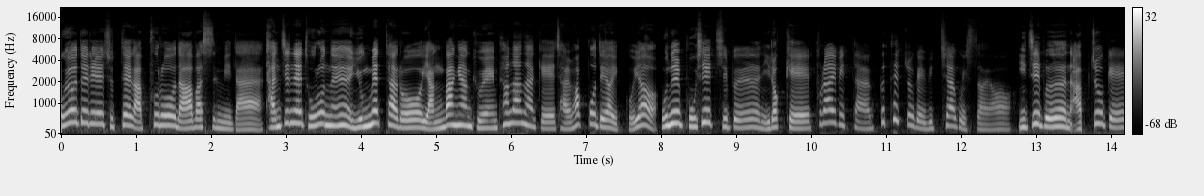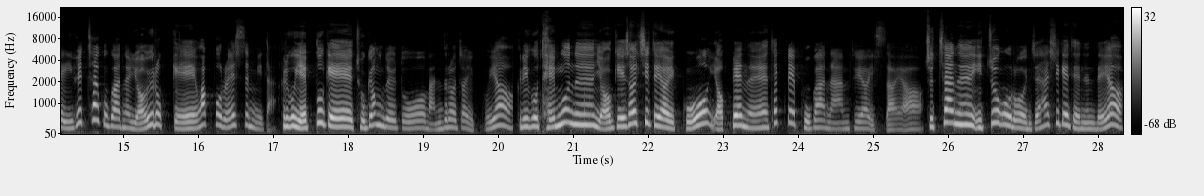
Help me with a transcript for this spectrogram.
보여드릴 주택 앞으로 나와봤습니다. 단지 내 도로는 6m로 양방향 교행 편안하게 잘 확보되어 있고요. 오늘 보실 집은 이렇게 프라이빗한 끝에 쪽에 위치하고 있어요. 이 집은 앞쪽에 이 회차 구간을 여유롭게 확보를 했습니다. 그리고 예쁘게 조경들도 만들어져 있고요. 그리고 대문은 여기에 설치되어 있고 옆에는 택배 보관함 되어 있어요. 주차는 이쪽으로 이제 하시게 되는데요.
